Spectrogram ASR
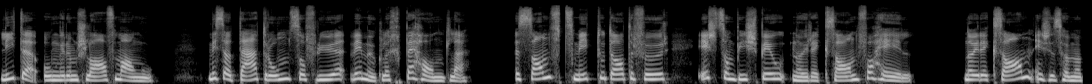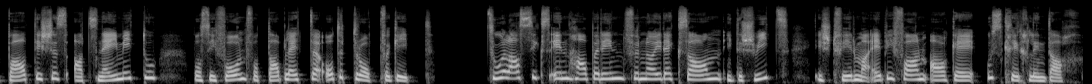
leiden unter dem Schlafmangel. Wir sollten den darum so früh wie möglich behandeln. Ein sanftes Mittel dafür ist zum Beispiel Neurexan von Hehl. Neurexan ist ein homöopathisches Arzneimittel, das es in Form von Tabletten oder Tropfen gibt. Zulassungsinhaberin für Neurexan in der Schweiz ist die Firma Ebifarm AG aus Kirchlindach.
